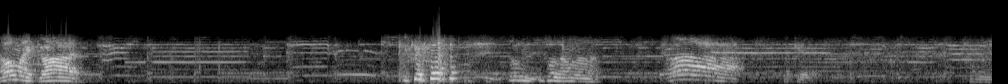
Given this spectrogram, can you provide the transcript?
Oh my god! hold on, hold on. Ah! Okay. Okay.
